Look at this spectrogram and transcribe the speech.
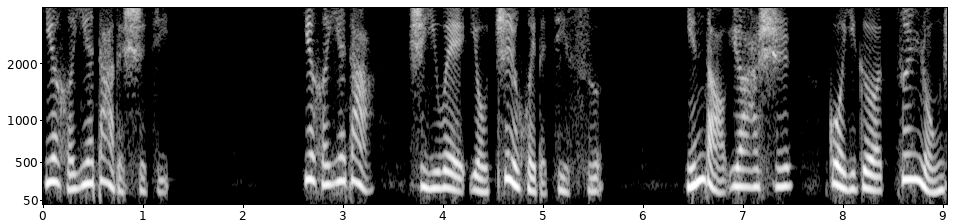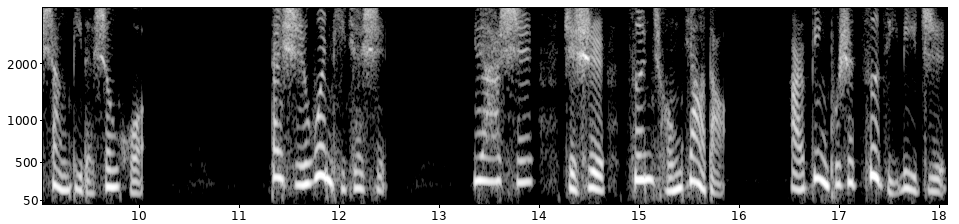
耶和耶大的事迹。耶和耶大是一位有智慧的祭司，引导约阿施过一个尊荣上帝的生活。但是问题却是，约阿施只是遵从教导，而并不是自己立志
